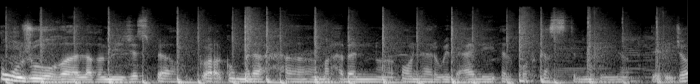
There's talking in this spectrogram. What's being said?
بونجور لا فامي جيسبر راكم ملاح مرحبا اونر وذ علي البودكاست الذي بالدارجة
